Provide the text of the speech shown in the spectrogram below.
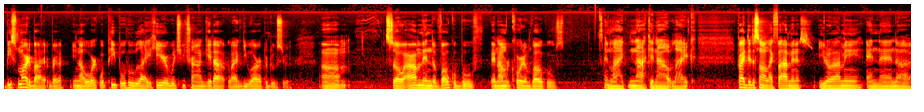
be smart about it, bro. You know, work with people who like hear what you try and get out. Like, you are a producer. Um, so I'm in the vocal booth and I'm recording vocals and like knocking out like probably did the song like five minutes. You know what I mean? And then uh,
